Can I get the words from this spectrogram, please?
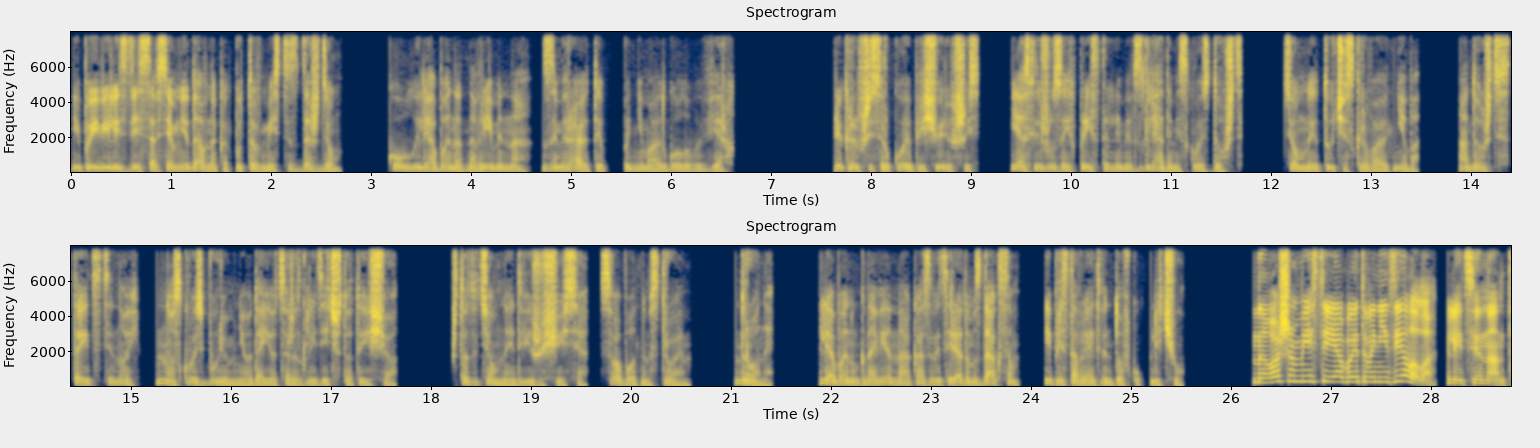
И появились здесь совсем недавно, как будто вместе с дождем. Коул и Лиабен одновременно замирают и поднимают головы вверх. Прикрывшись рукой и прищурившись, я слежу за их пристальными взглядами сквозь дождь. Темные тучи скрывают небо, а дождь стоит стеной, но сквозь бурю мне удается разглядеть что-то еще, Что-то темное, движущееся, свободным строем. Дроны. Лиабен мгновенно оказывается рядом с Даксом и приставляет винтовку к плечу. «На вашем месте я бы этого не делала, лейтенант»,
